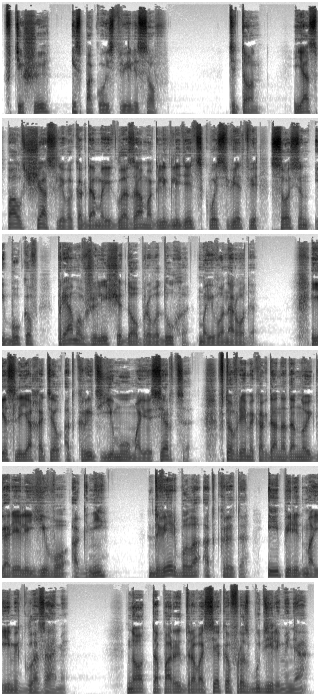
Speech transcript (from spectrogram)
в тиши и спокойствии лесов. Титон, я спал счастливо, когда мои глаза могли глядеть сквозь ветви сосен и буков прямо в жилище доброго духа моего народа. Если я хотел открыть ему мое сердце, в то время, когда надо мной горели его огни, дверь была открыта и перед моими глазами. Но топоры дровосеков разбудили меня —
